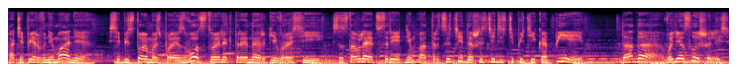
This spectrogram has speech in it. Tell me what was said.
А теперь внимание, себестоимость производства электроэнергии в России составляет в среднем от 30 до 65 копеек. Да-да, вы не ослышались.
